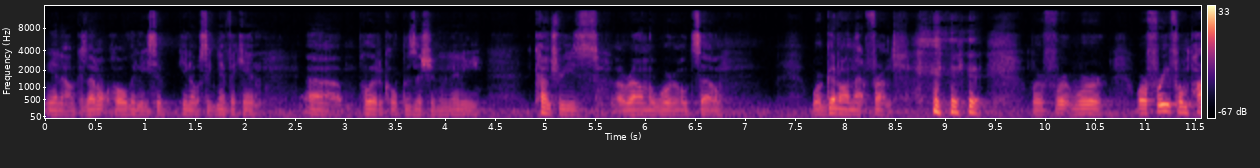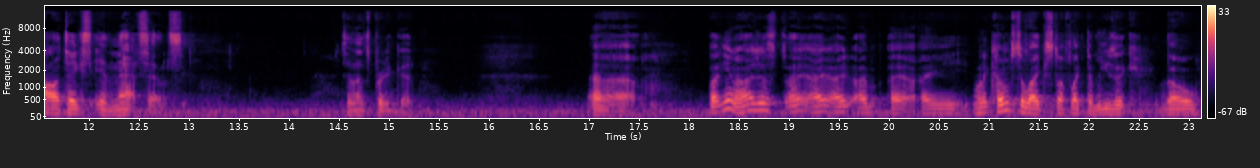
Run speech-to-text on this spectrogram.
You know, because I don't hold any you know significant uh, political position in any countries around the world, so we're good on that front. we're, we're we're free from politics in that sense, so that's pretty good. Uh, but you know, I just I I, I I, I when it comes to like stuff like the music though,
